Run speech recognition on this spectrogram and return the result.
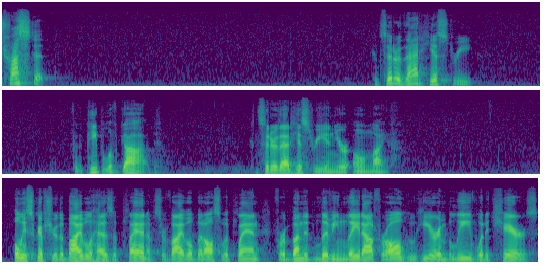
Trust it. Consider that history for the people of God. Consider that history in your own life. Holy Scripture, the Bible has a plan of survival, but also a plan for abundant living laid out for all who hear and believe what it shares.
